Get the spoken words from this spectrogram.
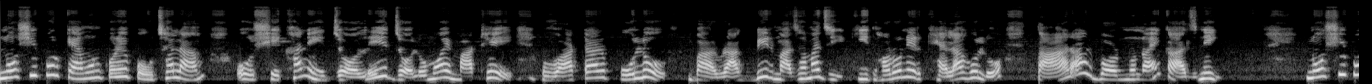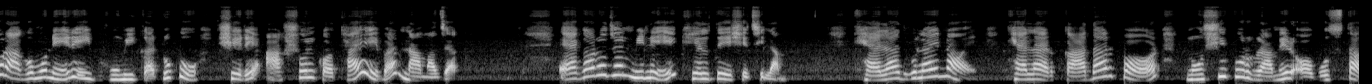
নসিপুর কেমন করে পৌঁছালাম ও সেখানে জলে জলময় মাঠে ওয়াটার পোলো বা রাগবির মাঝামাঝি কি ধরনের খেলা হলো তার আর বর্ণনায় কাজ নেই। নসিপুর আগমনের এই ভূমিকাটুকু সেরে আসল কথায় এবার নামা যাক। এগারো জন মিলে খেলতে এসেছিলাম। খেলাধুলায় নয়, খেলার কাদার পর নসিপুর গ্রামের অবস্থা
